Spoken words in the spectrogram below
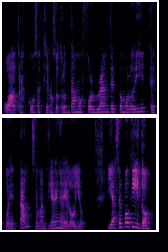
o a otras cosas que nosotros damos for granted, como lo dijiste, pues están, se mantienen en el hoyo. Y hace poquito,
